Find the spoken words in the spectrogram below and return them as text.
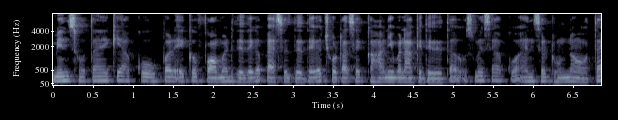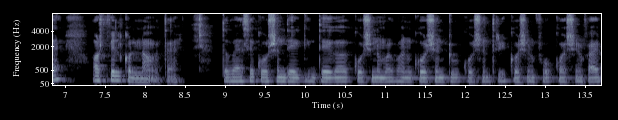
मीन्स होता है कि आपको ऊपर एक फॉर्मेट दे देगा पैसेज दे देगा, छोटा सा एक कहानी बना के दे देता है। उसमें से आपको आंसर ढूंढना होता है और फिल करना होता है। तो वैसे क्वेश्चन दे, देगा question number one question two question three question four question five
